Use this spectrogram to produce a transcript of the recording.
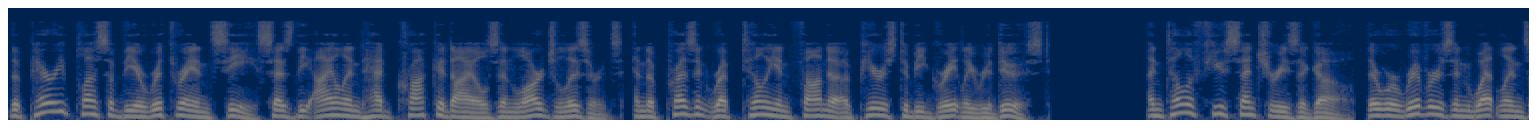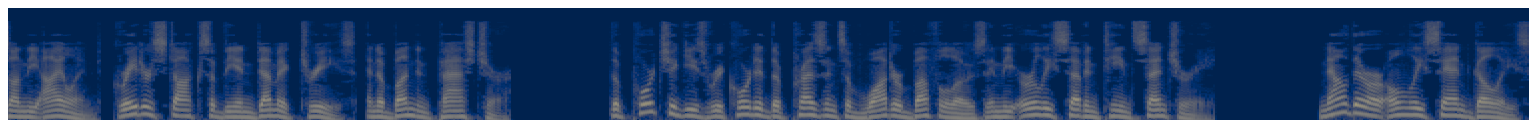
The Periplus of the Erythraean Sea says the island had crocodiles and large lizards, and the present reptilian fauna appears to be greatly reduced. Until a few centuries ago, there were rivers and wetlands on the island, greater stocks of the endemic trees, and abundant pasture. The Portuguese recorded the presence of water buffaloes in the early 17th century. Now there are only sand gullies,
